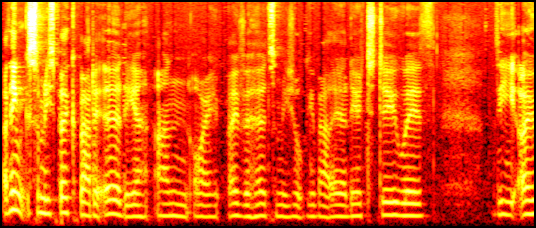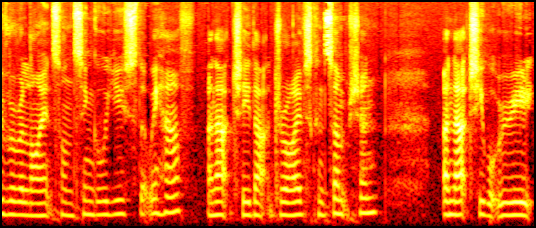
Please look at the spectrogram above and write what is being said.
I think somebody spoke about it earlier, and or I overheard somebody talking about it earlier to do with the over reliance on single use that we have, and actually that drives consumption. And actually, what we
